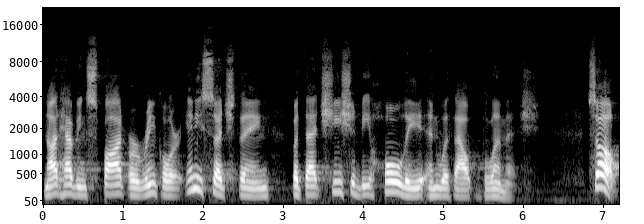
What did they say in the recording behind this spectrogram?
not having spot or wrinkle or any such thing, but that she should be holy and without blemish. So,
